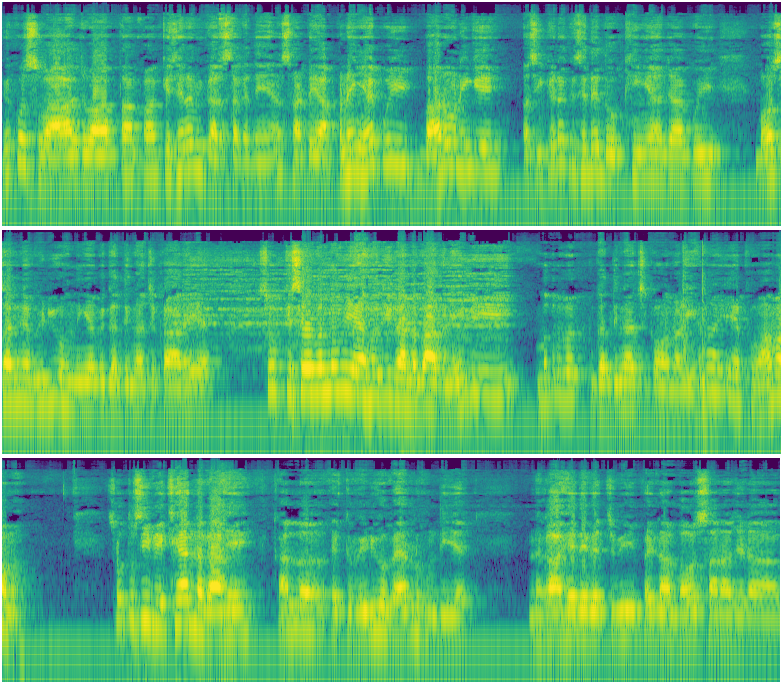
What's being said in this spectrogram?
ਦੇਖੋ, ਸਵਾਲ ਜਵਾਬ ਤਾਂ ਆਪਾਂ ਕਿਸੇ ਨਾਲ ਵੀ ਕਰ ਸਕਦੇ ਆ ਸਾਡੇ ਆਪਣੇ ਹੀ ਆ, ਕੋਈ ਬਾਹਰੋਂ ਨਹੀਂਗੇ ਅਸੀਂ ਕਿਹੜਾ ਕਿਸੇ ਦੇ ਦੋਖੀ ਆ ਜਾਂ ਕੋਈ ਬਹੁਤ ਸਾਰੀਆਂ ਵੀਡੀਓ ਹੁੰਦੀਆਂ ਵੀ ਗੱਦੀਆਂ ਚੁਕਾ ਰਹੇ ਆ। ਸੋ ਕਿਸੇ ਵੱਲੋਂ ਵੀ ਇਹੋ ਜੀ ਗੱਲਬਾਤ ਨਹੀਂ ਵੀ ਮਤਲਬ ਗੱਦੀਆਂ ਚੁਕਾਉਣ ਵਾਲੀ ਹੈ ਨਾ ਇਹ ਅਫਵਾਹਾਂ ਵਾ। ਸੋ ਤੁਸੀਂ ਵੇਖਿਆ ਨਗਾਹੇ ਕੱਲ ਇੱਕ ਵੀਡੀਓ ਵਾਇਰਲ ਹੁੰਦੀ ਹੈ। ਨਗਾਹੇ ਦੇ ਵਿੱਚ ਵੀ ਪਹਿਲਾਂ ਬਹੁਤ ਸਾਰਾ ਜਿਹੜਾ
